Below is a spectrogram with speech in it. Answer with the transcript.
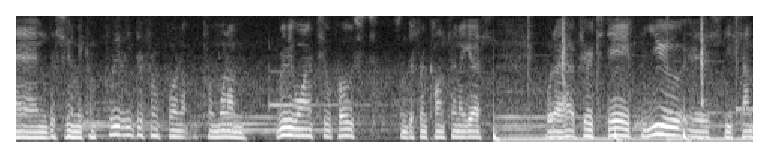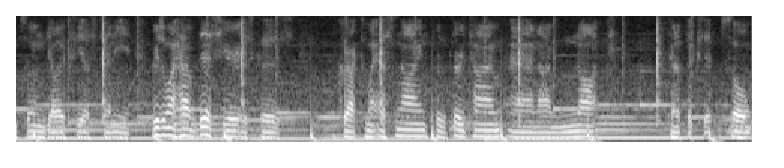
And this is going to be completely different from, from what I'm really wanting to post. Some different content, I guess. What I have here today for you is the Samsung Galaxy S10e. The reason why I have this here is because I cracked my S9 for the third time and I'm not gonna fix it. So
